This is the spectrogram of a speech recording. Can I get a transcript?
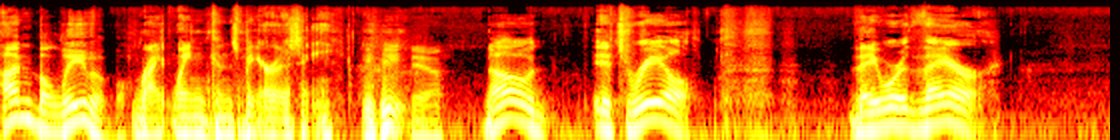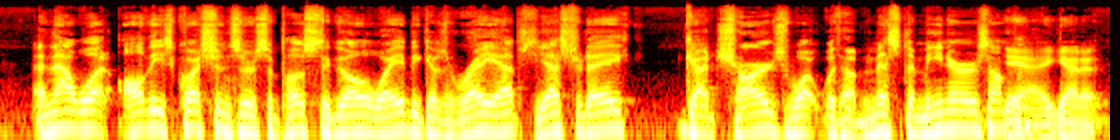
Unbelievable. Right wing conspiracy. yeah. No, it's real. They were there. And now what? All these questions are supposed to go away because Ray Epps yesterday got charged what with a misdemeanor or something? Yeah, he got it.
